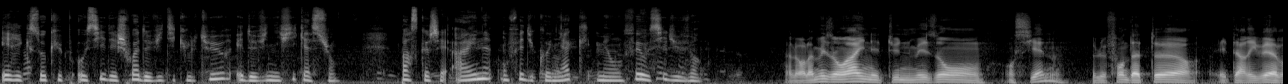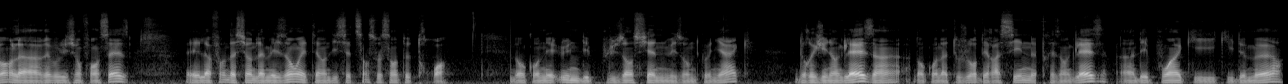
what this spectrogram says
Éric s'occupe aussi des choix de viticulture et de vinification. Parce que chez Hein, on fait du cognac, mais on fait aussi du vin. Alors la maison Hein est une maison ancienne. Le fondateur est arrivé avant la Révolution française et la fondation de la maison était en 1763. Donc on est une des plus anciennes maisons de cognac d'origine anglaise, hein. donc on a toujours des racines très anglaises. Un des points qui, demeure,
